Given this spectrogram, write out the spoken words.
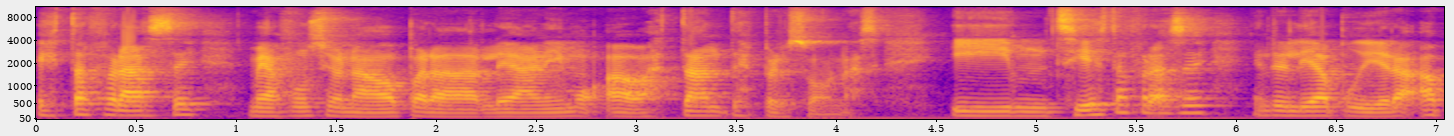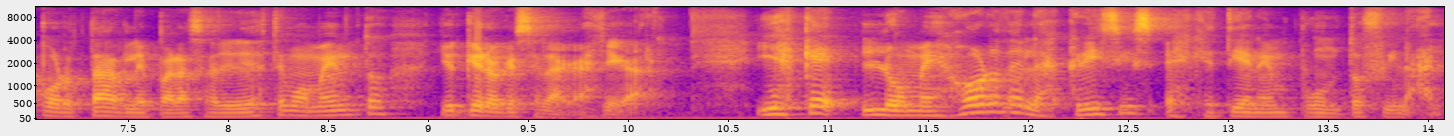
esta frase me ha funcionado para darle ánimo a bastantes personas. Y mm, si esta frase en realidad pudiera aportarle para salir de este momento, yo quiero que se la hagas llegar. Y es que lo mejor de las crisis es que tienen punto final.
